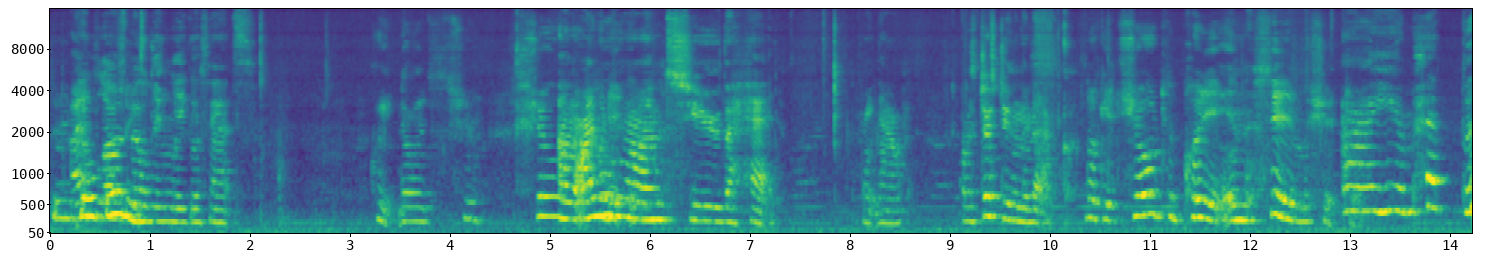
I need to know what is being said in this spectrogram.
There I go, love buddy. building Lego sets. Wait, no, it's show. show Um, how I'm to it moving on to the head right now. I was just doing the neck. Look, it showed to put it in the sitting machine. I am head the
